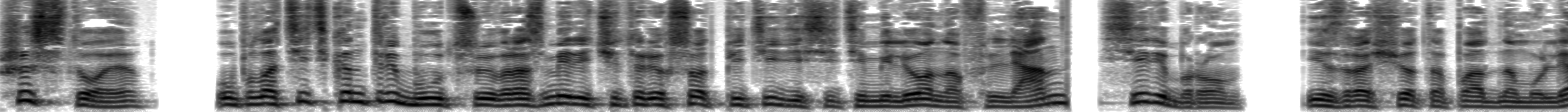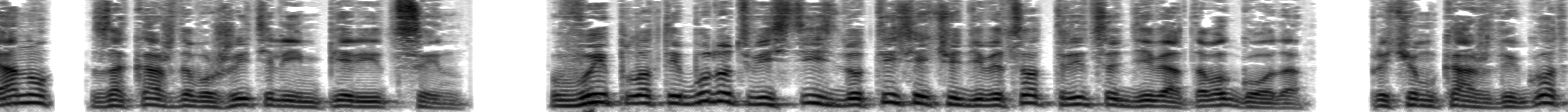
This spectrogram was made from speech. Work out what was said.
Шестое. Уплатить контрибуцию в размере 450 миллионов лян серебром из расчета по одному ляну за каждого жителя империи Цин. Выплаты будут вестись до 1939 года, причем каждый год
